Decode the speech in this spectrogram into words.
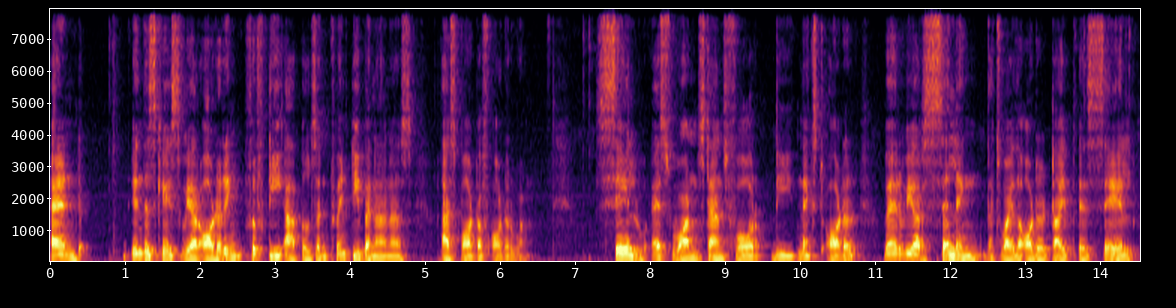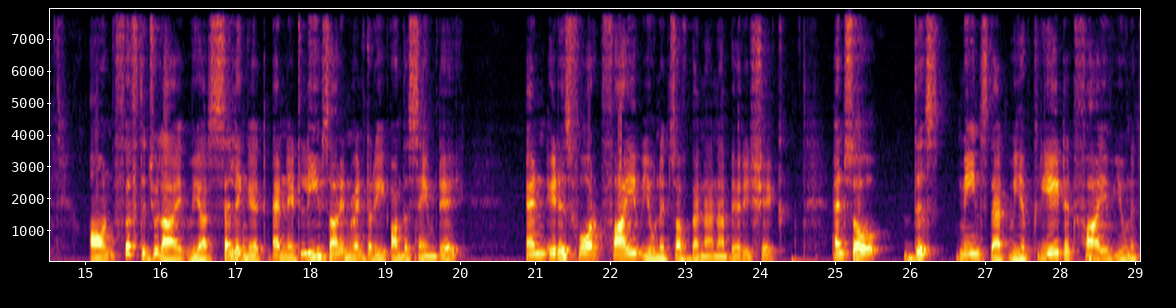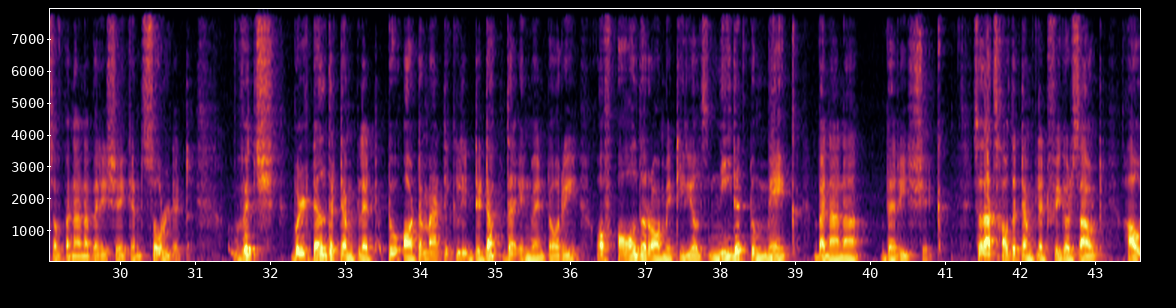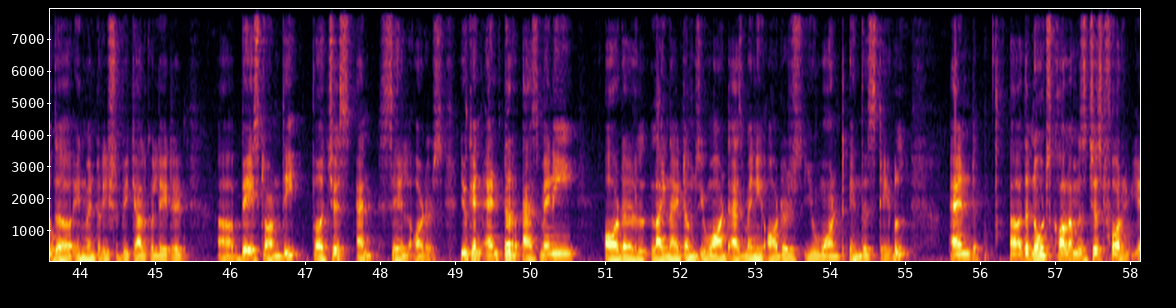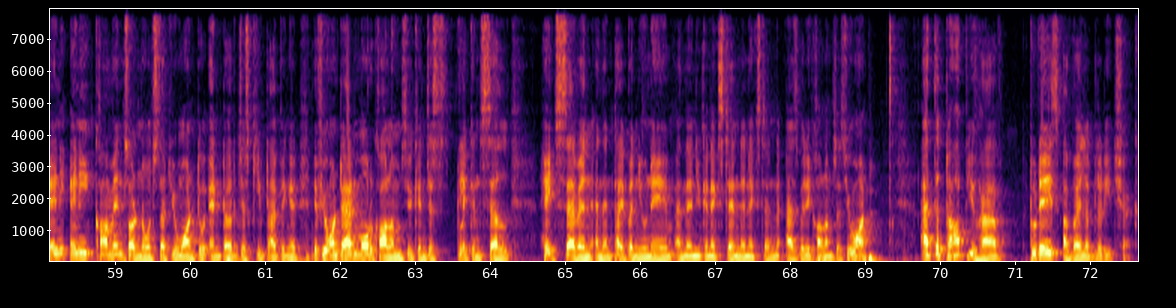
And in this case we are ordering 50 apples and 20 bananas as part of order 1 Sale S1 stands for the next order where we are selling, that's why the order type is sale. On 5th July, we are selling it and it leaves our inventory on the same day. And it is for five units of banana berry shake. And so this means that we have created five units of banana berry shake and sold it, which will tell the template to automatically deduct the inventory of all the raw materials needed to make banana berry shake. So that's how the template figures out how the inventory should be calculated uh, based on the purchase and sale orders. You can enter as many order line items you want, as many orders you want in this table. And uh, the notes column is just for any, any comments or notes that you want to enter, just keep typing it. If you want to add more columns, you can just click in cell H7 and then type a new name and then you can extend and extend as many columns as you want. At the top, you have today's availability check.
